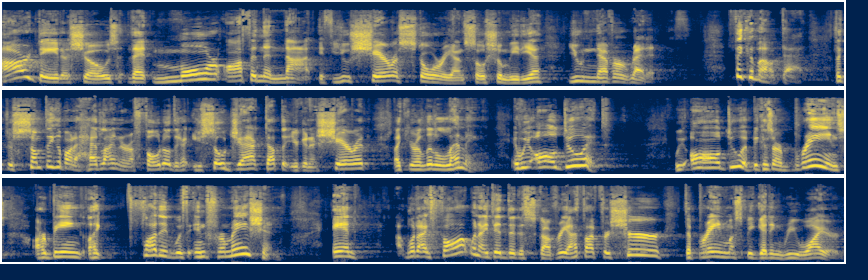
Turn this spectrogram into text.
Our data shows that more often than not, if you share a story on social media, you never read it. Think about that. Like there's something about a headline or a photo that got you so jacked up that you're gonna share it like you're a little lemming. And we all do it. We all do it because our brains are being like flooded with information. And what I thought when I did the discovery, I thought for sure the brain must be getting rewired.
